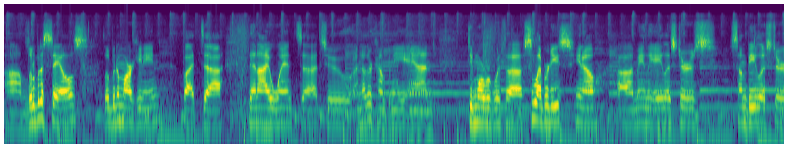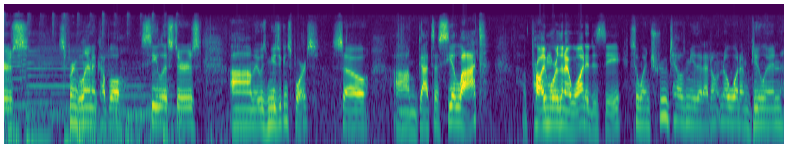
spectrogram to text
um, a little bit of sales, a little bit of marketing, but uh, then I went uh, to another company and did more work with uh, celebrities, you know, uh, mainly A-listers, some B-listers, sprinkle in a couple C-listers. Um, it was music and sports, so um, got to see a lot probably more than I wanted to see. So when Tru tells me that I don't know what I'm doing,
